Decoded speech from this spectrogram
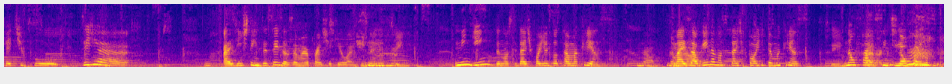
que é tipo, seja. A gente tem 16 anos, a maior parte aqui eu acho, né? Sim. Ninguém da nossa idade pode adotar uma criança. Não. mas não. alguém da nossa idade pode ter uma criança. Sim. Não faz sentido. Não faz sentido.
